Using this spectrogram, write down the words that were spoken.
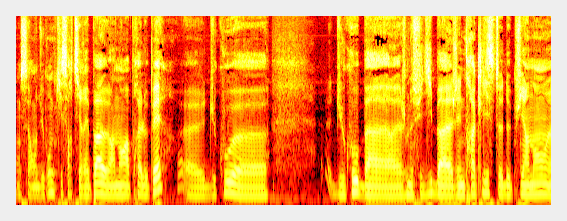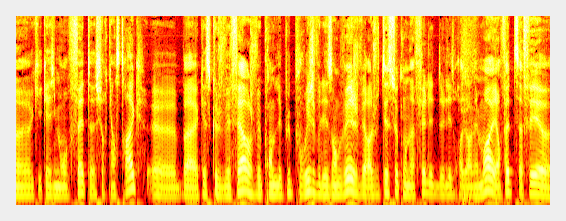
On s'est rendu compte qu'il sortirait pas euh, un an après l'EP. Euh, du coup, euh, du coup, bah, je me suis dit, bah, j'ai une tracklist depuis un an euh, qui est quasiment faite sur 15 tracks. Euh, bah, qu'est-ce que je vais faire? Je vais prendre les plus pourris, je vais les enlever, je vais rajouter ceux qu'on a fait les, les trois derniers mois. Et en fait, ça fait, euh,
